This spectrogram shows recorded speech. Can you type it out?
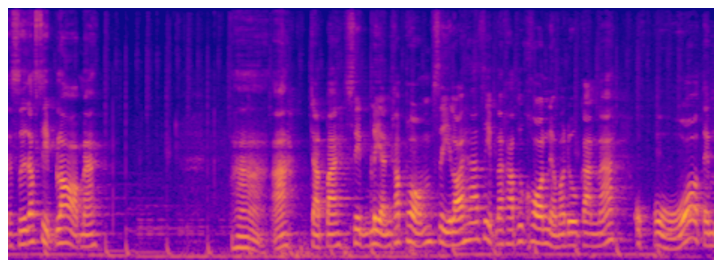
จะซื้อสักสิบรอบนะฮ่าอะ จัดไปสิบเหรียญครับผม450นะครับทุกคน เดี๋ยวมาดูกันนะ โอ้โห เต็ม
